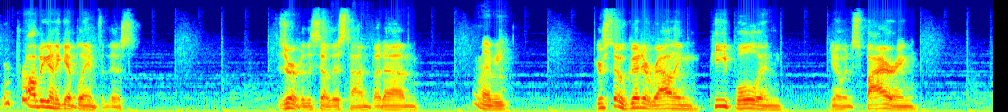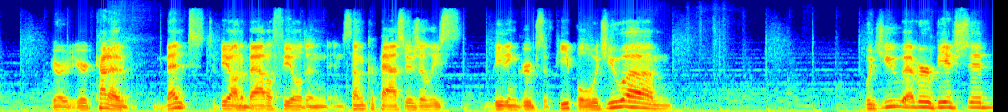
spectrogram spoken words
we're probably going to get blamed for this deservedly so this time. But um, Maybe. you're so good at rallying people and you know inspiring. You're you're kind of meant to be on a battlefield in in some capacities, at least leading groups of people. Would you um would you ever be interested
